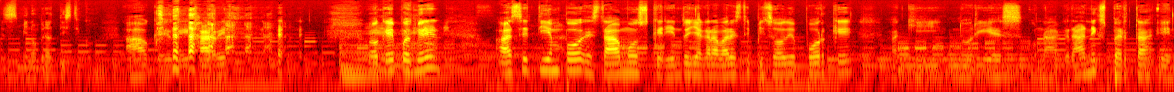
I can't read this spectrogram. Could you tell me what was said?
Ese es mi nombre artístico. Ah, ok, ok, Harry. ok, pues miren, hace tiempo estábamos queriendo ya grabar este episodio porque aquí Nuri es una gran experta en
